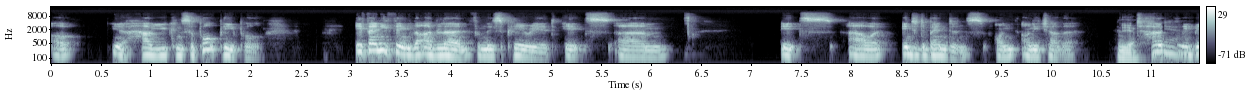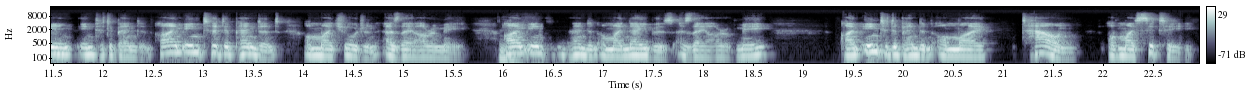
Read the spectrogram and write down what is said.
uh, you know, how you can support people. If anything that I've learned from this period, it's um, it's our interdependence on, on each other. Yeah. Totally yeah. being interdependent. I'm interdependent on my children as they are on me. Yeah. I'm interdependent on my neighbors as they are of me. I'm interdependent on my town, of my city,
